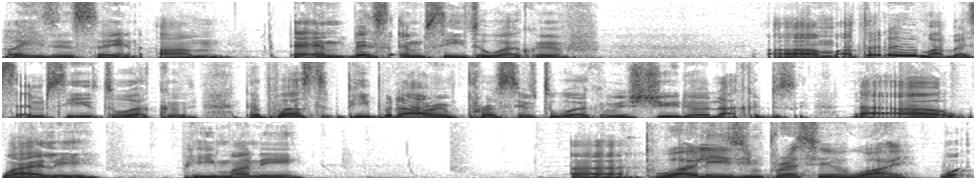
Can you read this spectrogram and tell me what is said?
but he's insane. Um, the M- best MC to work with. Um, I don't know who my best MC is to work with. The person, people that are impressive to work with in studio that could just like uh, Wiley, P Money, uh, Wiley is impressive. Why? what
